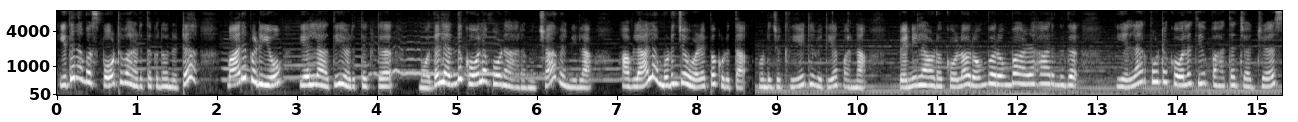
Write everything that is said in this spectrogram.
இதை நம்ம ஸ்போர்ட்டுவா எடுத்துக்கணும்னுட்டு மறுபடியும் எல்லாத்தையும் எடுத்துக்கிட்டு முதல்ல இருந்து கோலம் போட ஆரம்பிச்சா வெண்ணிலா. அவளால முடிஞ்ச உழைப்ப கொடுத்தா முடிஞ்ச கிரியேட்டிவிட்டியா பண்ணா. வெண்ணிலாவோட கோலம் ரொம்ப ரொம்ப அழகா இருந்தது. எல்லார் போட்ட கோலத்தையும் பார்த்த ஜட்ஜஸ்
